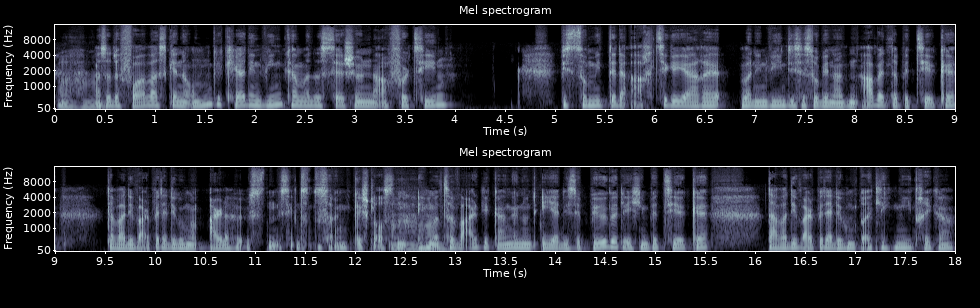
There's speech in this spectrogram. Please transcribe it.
Aha. Also davor war es genau umgekehrt. In Wien kann man das sehr schön nachvollziehen. Bis zur Mitte der 80er Jahre waren in Wien diese sogenannten Arbeiterbezirke da war die Wahlbeteiligung am allerhöchsten. Die sind sozusagen geschlossen Aha. immer zur Wahl gegangen und eher diese bürgerlichen Bezirke, da war die Wahlbeteiligung deutlich niedriger.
